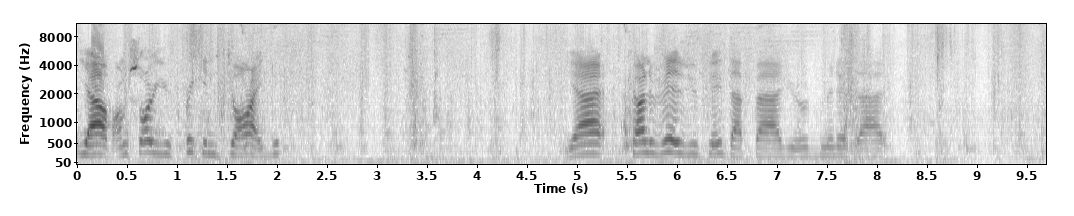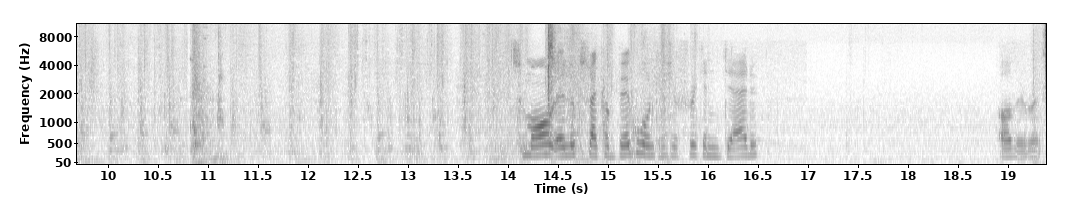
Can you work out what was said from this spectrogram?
Yeah, I'm sorry you freaking died. Yeah, kind of is. You played that bad. You admitted that. Small, it looks like a big one because you're freaking dead. Oh, they're right.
